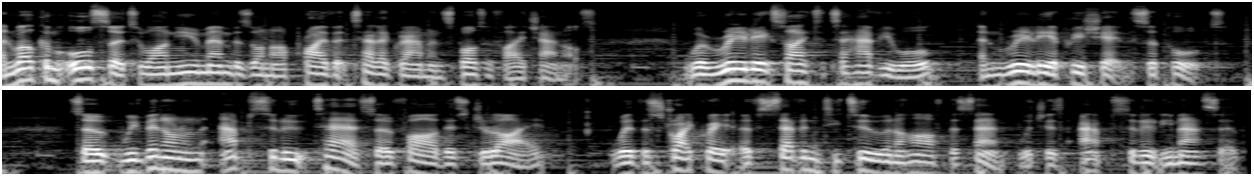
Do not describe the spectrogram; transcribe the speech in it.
and welcome also to our new members on our private Telegram and Spotify channels. We're really excited to have you all and really appreciate the support. So, we've been on an absolute tear so far this July with a strike rate of 72.5%, which is absolutely massive,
